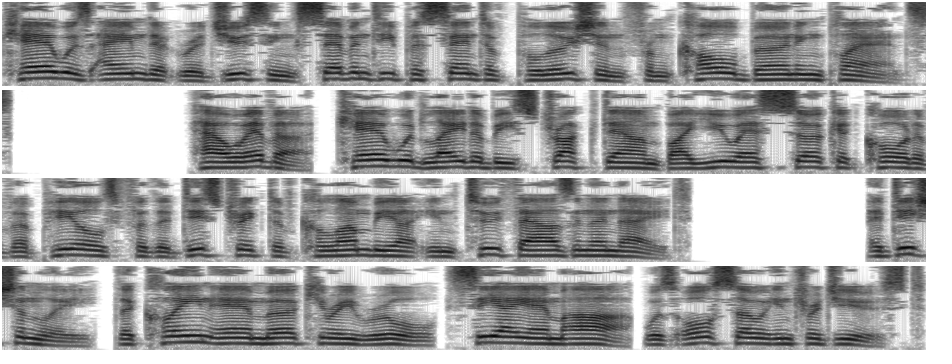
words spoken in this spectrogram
CAIR was aimed at reducing 70% of pollution from coal-burning plants. However, CAIR would later be struck down by U.S. Circuit Court of Appeals for the District of Columbia in 2008. Additionally, the Clean Air Mercury Rule was also introduced.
